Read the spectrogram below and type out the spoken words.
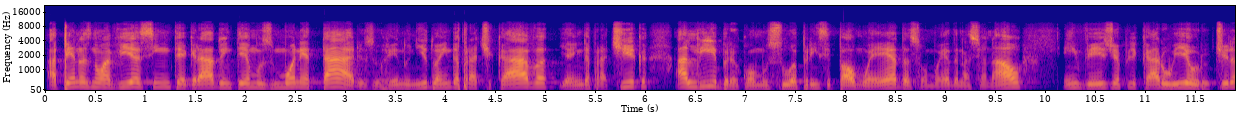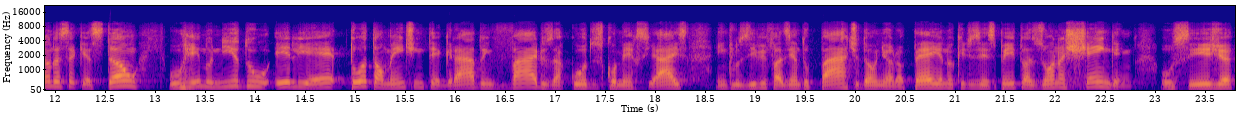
apenas não havia se integrado em termos monetários. O Reino Unido ainda praticava e ainda pratica a libra como sua principal moeda, sua moeda nacional, em vez de aplicar o euro. Tirando essa questão, o Reino Unido ele é totalmente integrado em vários acordos comerciais, inclusive fazendo parte da União Europeia no que diz respeito à zona Schengen, ou seja,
